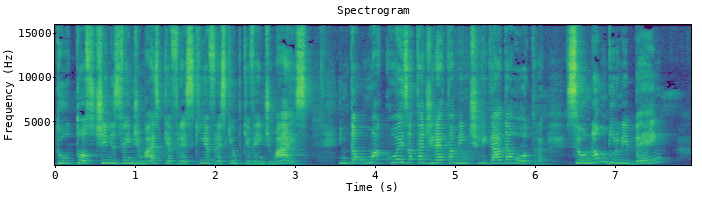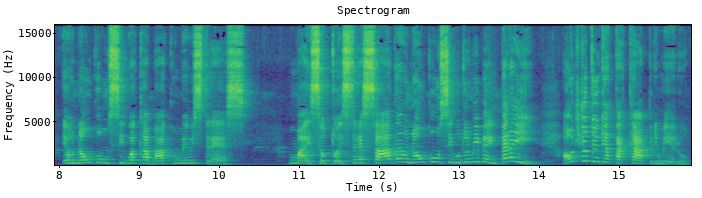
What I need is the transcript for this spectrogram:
do Tostines vende mais porque é fresquinho, é fresquinho porque vende mais? Então, uma coisa está diretamente ligada à outra. Se eu não dormir bem, eu não consigo acabar com o meu estresse. Mas se eu tô estressada, eu não consigo dormir bem. Peraí, aonde que eu tenho que atacar primeiro?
